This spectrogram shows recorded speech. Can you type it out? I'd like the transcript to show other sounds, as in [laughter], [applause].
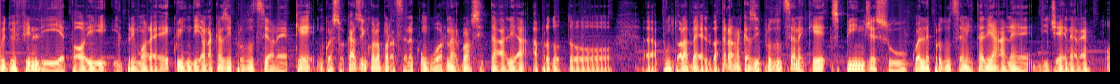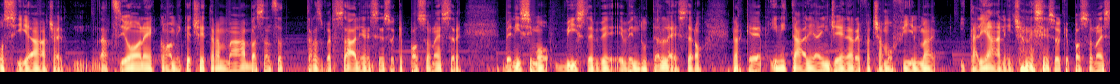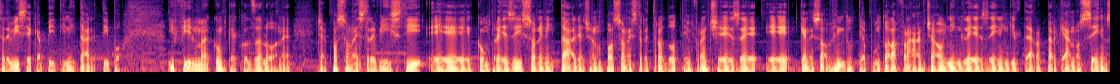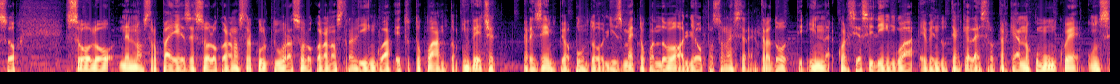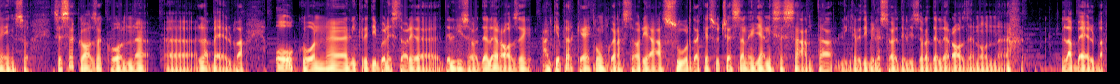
quei due film lì e poi Il Primo Re e quindi è una casa di produzione che in questo caso in collaborazione con Warner Bros. Italia ha prodotto eh, appunto La Belva, però è una casa di produzione che spinge su quelle produzioni italiane di genere, ossia cioè, azione, comica eccetera, ma abbastanza trasversali, nel senso che possono essere benissimo viste e vendute all'estero, perché in Italia in genere facciamo film italiani, [laughs] cioè nel senso che possono essere visti e capiti in Italia, tipo i film con Checco Zalone, cioè possono essere visti e compresi solo in Italia, cioè non possono essere tradotti in francese e che ne so, [laughs] venduti appunto alla Francia o in inglese in Inghilterra, perché hanno senso solo nel nostro paese, solo con la nostra cultura, solo con la nostra lingua e tutto quanto. Invece per esempio appunto gli smetto quando voglio possono essere tradotti in qualsiasi lingua e venduti anche all'estero perché hanno comunque un senso. Stessa cosa con eh, la belva o con eh, l'incredibile storia dell'isola delle rose anche perché è comunque una storia assurda che è successa negli anni 60 l'incredibile storia dell'isola delle rose non [laughs] la belva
